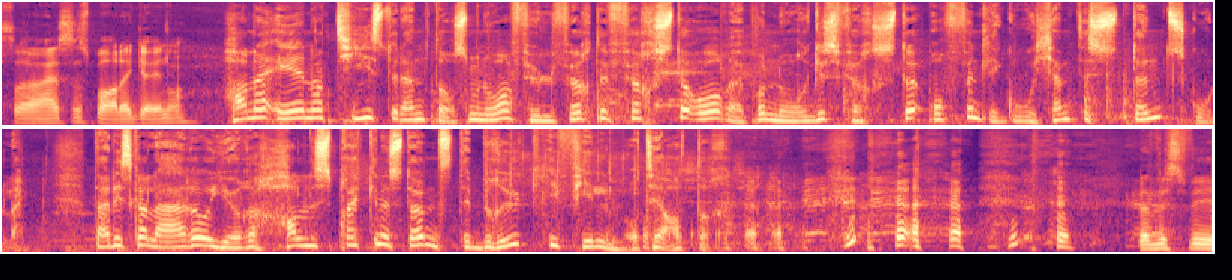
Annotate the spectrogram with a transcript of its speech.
Så jeg syns bare det er gøy nå. Han er en av ti studenter som nå har fullført det første året på Norges første offentlig godkjente stuntskole. Der de skal lære å gjøre halsbrekkende stunts til bruk i film og teater. Hvis vi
